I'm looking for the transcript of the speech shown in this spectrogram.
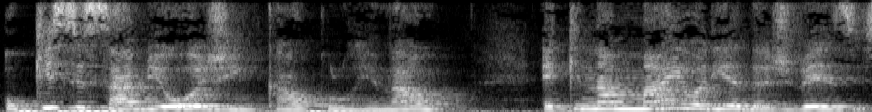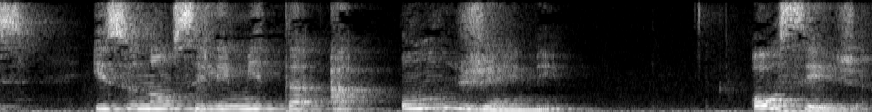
o que se sabe hoje em cálculo renal é que na maioria das vezes isso não se limita a um gene. Ou seja,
